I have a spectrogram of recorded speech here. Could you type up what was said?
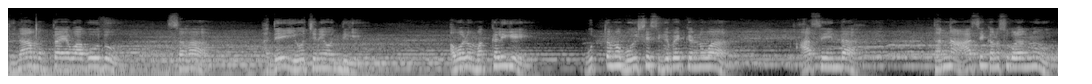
ದಿನ ಮುಕ್ತಾಯವಾಗುವುದು ಸಹ ಅದೇ ಯೋಚನೆಯೊಂದಿಗೆ. ಅವಳು ಮಕ್ಕಳಿಗೆ ಉತ್ತಮ ಭವಿಷ್ಯ ಸಿಗಬೇಕೆನ್ನುವ ಆಸೆಯಿಂದ ತನ್ನ ಆಸೆ ಕನಸುಗಳನ್ನು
